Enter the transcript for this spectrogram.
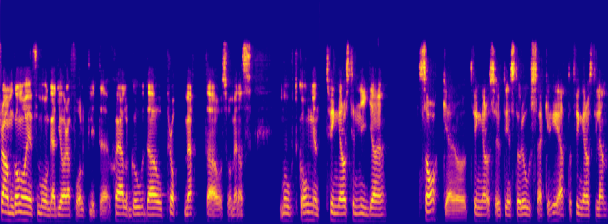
framgång har ju en förmåga att göra folk lite självgoda och proppmätta och så medan motgången tvingar oss till nya saker och tvingar oss ut i en större osäkerhet och tvingar oss till en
